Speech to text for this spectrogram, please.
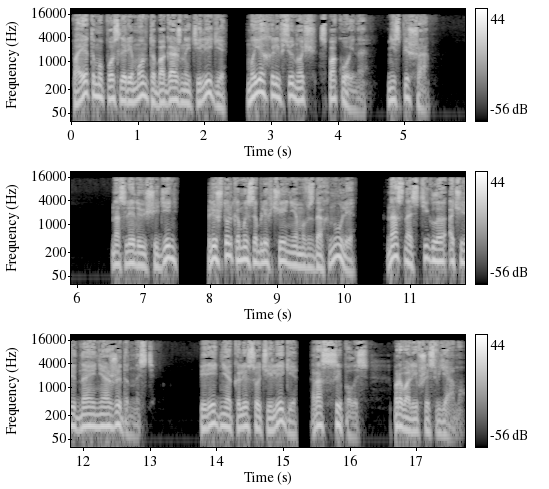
Поэтому после ремонта багажной телеги мы ехали всю ночь спокойно, не спеша. На следующий день Лишь только мы с облегчением вздохнули, нас настигла очередная неожиданность. Переднее колесо телеги рассыпалось, провалившись в яму.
